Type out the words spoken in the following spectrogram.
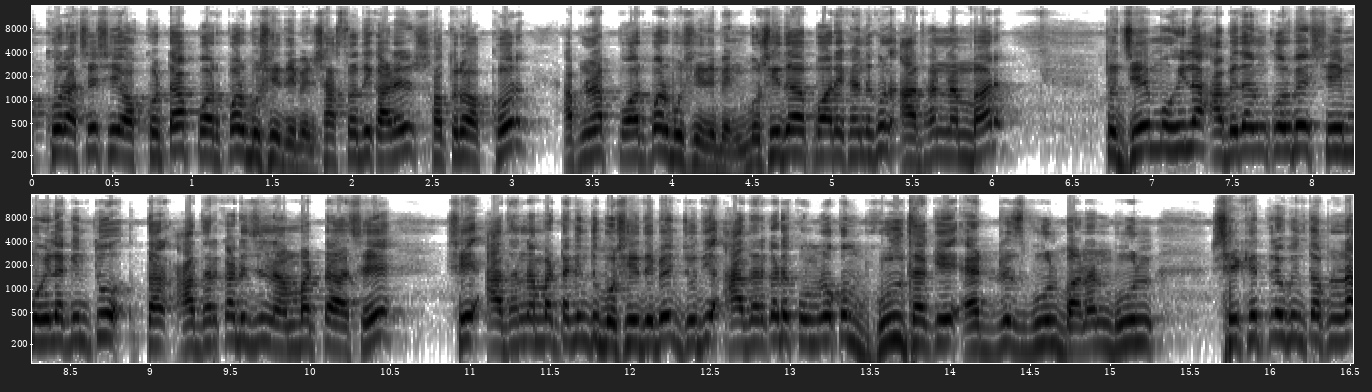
অক্ষর আছে, সেই অক্ষরটা পরপর বসিয়ে দেবেন। স্বাস্থ্যসাথী কার্ডের সতেরো অক্ষর আপনারা পরপর বসিয়ে দেবেন। বসিয়ে দেওয়ার পর এখানে দেখুন আধার নাম্বার তো যে মহিলা আবেদন করবে, সেই মহিলা কিন্তু তার আধার কার্ডের যে নাম্বারটা আছে সেই আধার নাম্বারটা কিন্তু বসিয়ে দেবেন। যদি আধার কার্ডে কোনো রকম ভুল থাকে, অ্যাড্রেস ভুল, বানান ভুল, সেক্ষেত্রেও কিন্তু আপনারা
